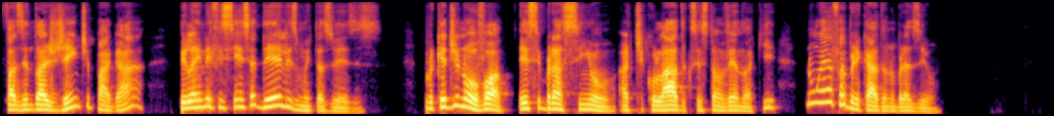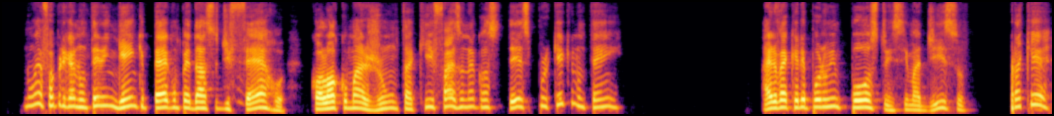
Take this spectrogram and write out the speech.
fazendo a gente pagar pela ineficiência deles muitas vezes. Porque, de novo, ó, esse bracinho articulado que vocês estão vendo aqui não é fabricado no Brasil. Não é fabricado, não tem ninguém que pega um pedaço de ferro, coloca uma junta aqui e faz um negócio desse. Por que, que não tem? Aí ele vai querer pôr um imposto em cima disso. Para quê?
